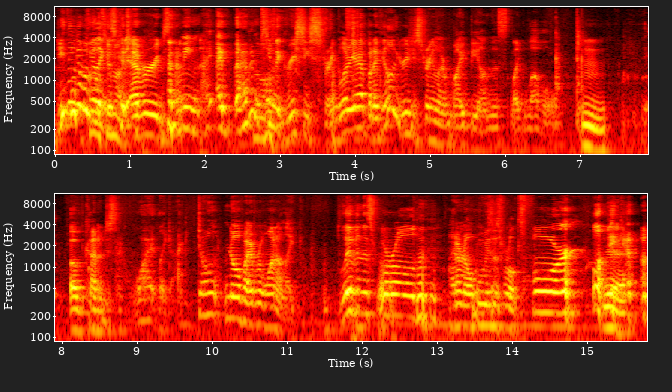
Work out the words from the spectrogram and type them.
Do you think a movie like Too this could ever? Ex- I mean, I, I, I haven't Little- seen the Greasy Strangler yet, but I feel like Greasy Strangler might be on this like level mm. of kind of just like what? Like I don't know if I ever want to like live in this world. I don't know who this world's for. like, Yeah.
